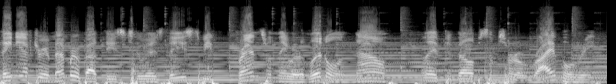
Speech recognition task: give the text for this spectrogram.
thing you have to remember about these two is they used to be friends when they were little, and now they've developed some sort of rivalry.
